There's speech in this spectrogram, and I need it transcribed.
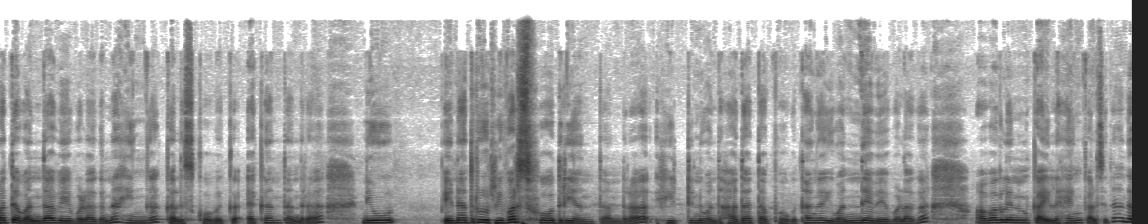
ಮತ್ತು ಒಂದೇ ವೇ ಒಳಗನ್ನ ಹಿಂಗೆ ಕಲಿಸ್ಕೋಬೇಕು. ಯಾಕಂತಂದ್ರೆ ನೀವು ಏನಾದರೂ ರಿವರ್ಸ್ ಹೋದ್ರಿ ಅಂತಂದ್ರೆ ಹಿಟ್ಟಿನ ಒಂದು ಹದ ತಪ್ಪು ಹೋಗುತ್ತೆ. ಹಾಗಾಗಿ ಒಂದೇ ವೇ ಒಳಗೆ ಆವಾಗಲೇ ನನ್ನ ಕೈಲಿ ಹೆಂಗೆ ಕಲಿಸಿದೆ ಅದೇ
